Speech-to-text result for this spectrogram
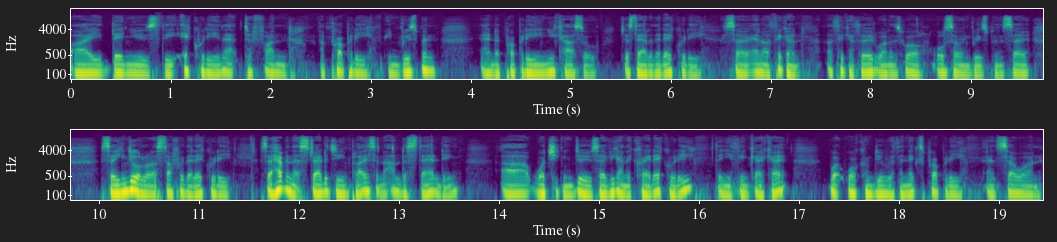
I then used the equity in that to fund a property in Brisbane and a property in Newcastle, just out of that equity. So, and I think a, I think a third one as well, also in Brisbane. So, so you can do a lot of stuff with that equity. So having that strategy in place and understanding uh, what you can do. So if you're going to create equity, then you think, okay, what what can we do with the next property, and so on,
